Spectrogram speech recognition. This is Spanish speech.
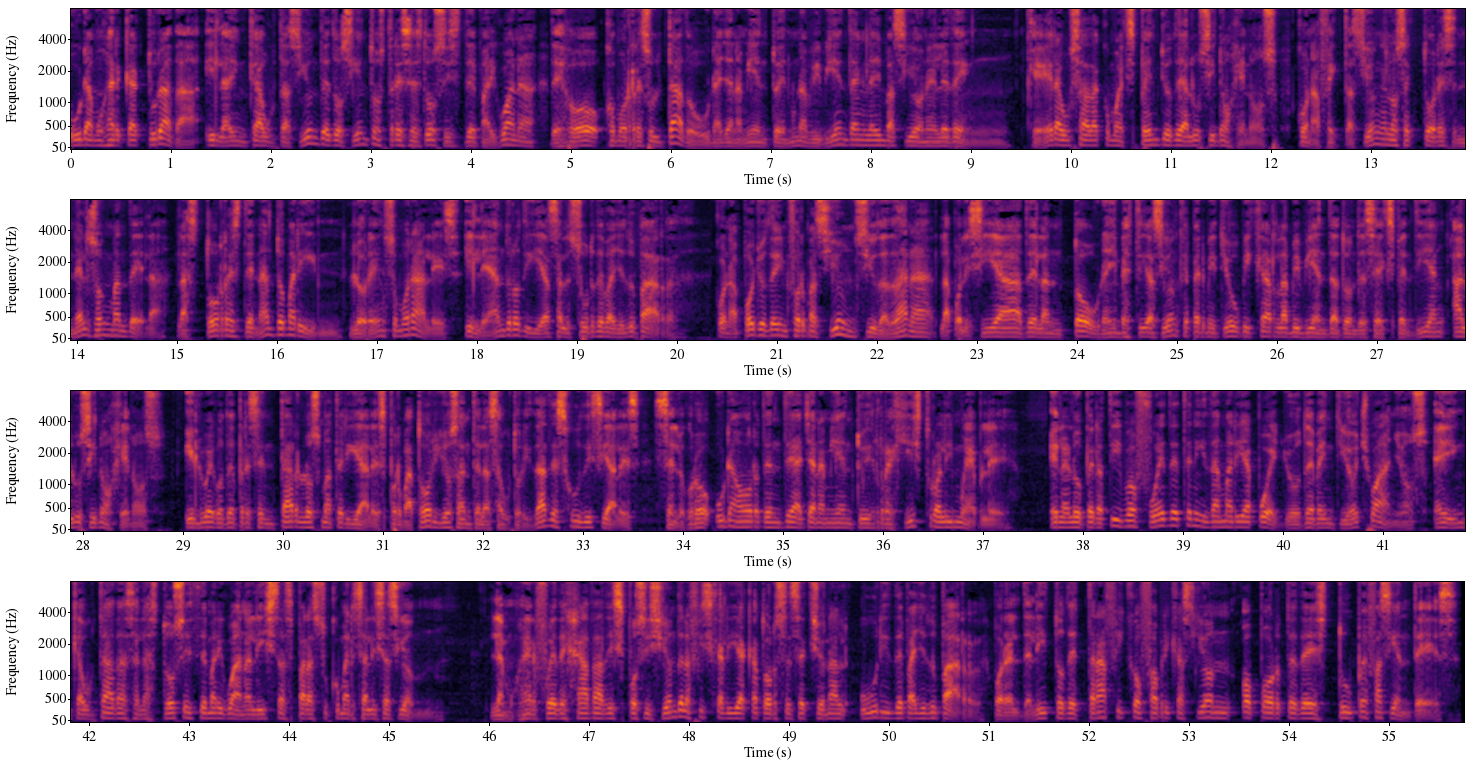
Una mujer capturada y la incautación de 213 dosis de marihuana dejó como resultado un allanamiento en una vivienda en la invasión El Edén, que era usada como expendio de alucinógenos, con afectación en los sectores Nelson Mandela, las torres de Nando Marín, Lorenzo Morales y Leandro Díaz al sur de Valledupar. Con apoyo de información ciudadana, la policía adelantó una investigación que permitió ubicar la vivienda donde se expendían alucinógenos y luego de presentar los materiales probatorios ante las autoridades judiciales, se logró una orden de allanamiento y registro al inmueble. En el operativo fue detenida María Puello, de 28 años, e incautadas las dosis de marihuana listas para su comercialización. La mujer fue dejada a disposición de la Fiscalía 14 Seccional URI de Valledupar por el delito de tráfico, fabricación o porte de estupefacientes.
